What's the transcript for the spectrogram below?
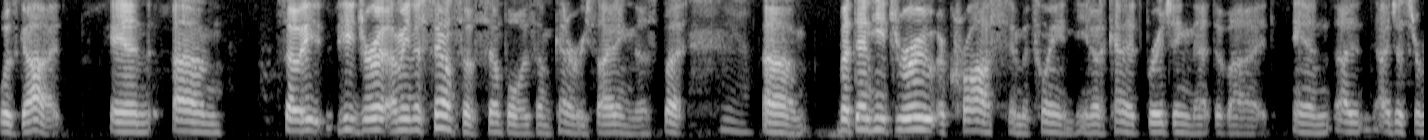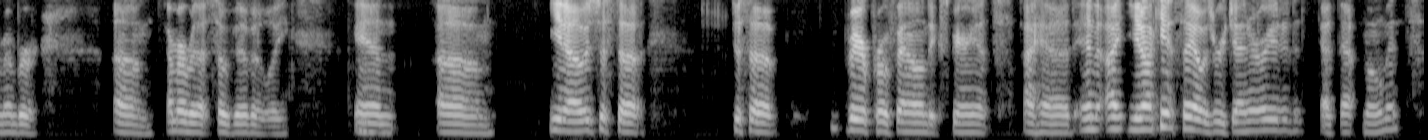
was god and um so he he drew i mean it sounds so simple as i'm kind of reciting this but yeah. um but then he drew a cross in between you know kind of bridging that divide and i i just remember um i remember that so vividly and um you know it was just a just a very profound experience I had. And I, you know, I can't say I was regenerated at that moment,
